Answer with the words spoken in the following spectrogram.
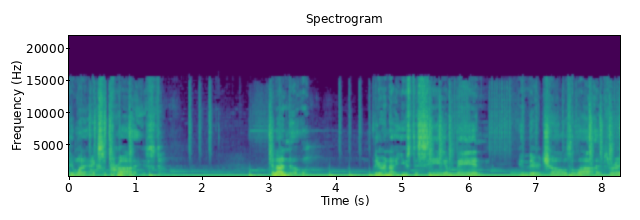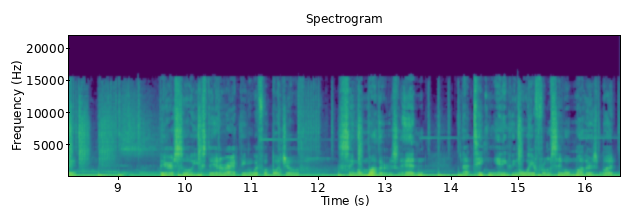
they want to act surprised. And I know they are not used to seeing a man in their child's lives, right? They are so used to interacting with a bunch of single mothers and not taking anything away from single mothers, but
